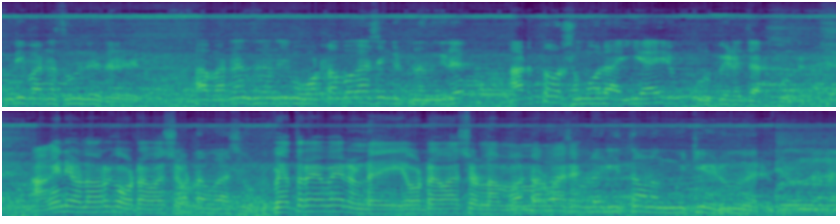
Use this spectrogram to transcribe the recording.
പുതിയ ഭരണസമിതി തെരഞ്ഞെടുത്തത്. ആ ഭരണസമിതി വോട്ടവകാശം കിട്ടണമെങ്കിൽ അടുത്ത വർഷം പോലെ അയ്യായിരം ഉറുപ്പിയുടെ ചരക്കുണ്ട്. അങ്ങനെയുള്ളവർക്ക് വോട്ടവകാശം വോട്ടവകാശമുണ്ട് ഇപ്പോൾ എത്ര പേരുണ്ട് ഈ വോട്ടവകാശമുള്ള മെമ്പർമാർ ഉള്ള ഇത്തവണ നൂറ്റി എഴുപത് പേര് നല്ല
